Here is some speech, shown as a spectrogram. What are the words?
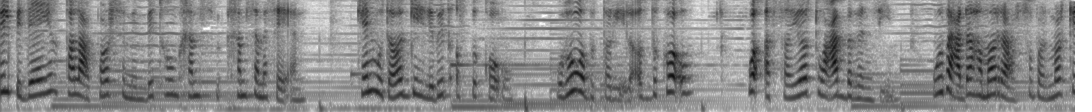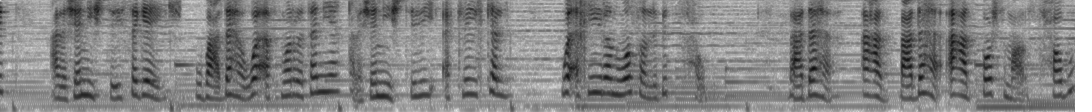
في البداية طلع بارس من بيتهم خمس خمسة مساء. كان متوجه لبيت أصدقائه وهو بالطريق لأصدقائه وقف سيارته وعبى بنزين وبعدها مر على السوبر ماركت علشان يشتري سجاير وبعدها وقف مرة تانية علشان يشتري أكل الكلب وأخيرا وصل لبيت صحابه. بعدها قعد بعدها قعد بارس مع أصحابه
